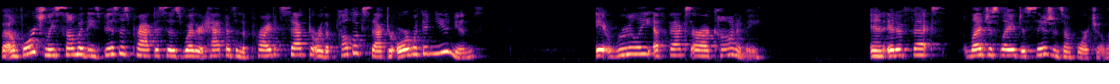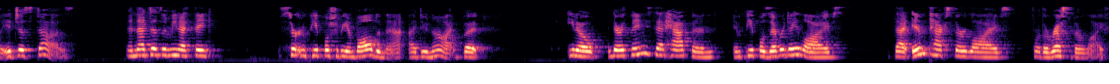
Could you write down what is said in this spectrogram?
But unfortunately, some of these business practices, whether it happens in the private sector or the public sector or within unions, it really affects our economy. And it affects legislative decisions, unfortunately. It just does. And that doesn't mean I think certain people should be involved in that. I do not. But, you know, there are things that happen in people's everyday lives that impacts their lives for the rest of their life.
